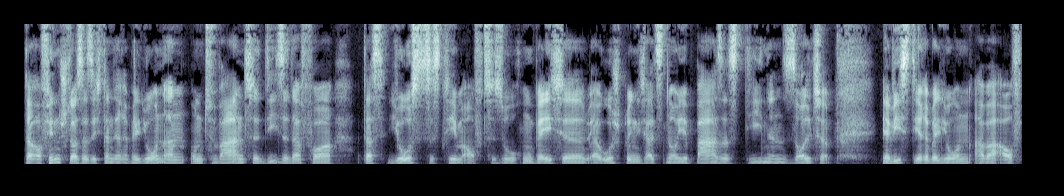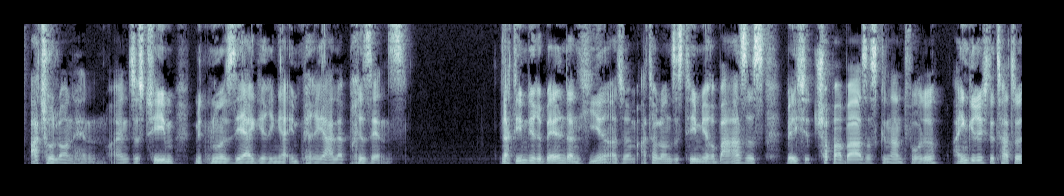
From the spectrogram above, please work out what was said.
Daraufhin schloss er sich dann der Rebellion an und warnte diese davor, das Yoast-System aufzusuchen, welche er ursprünglich als neue Basis dienen sollte. Er wies die Rebellion aber auf Atolon hin, ein System mit nur sehr geringer imperialer Präsenz. Nachdem die Rebellen dann hier, also im Atolon-System, ihre Basis, welche Chopper-Basis genannt wurde, eingerichtet hatte,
